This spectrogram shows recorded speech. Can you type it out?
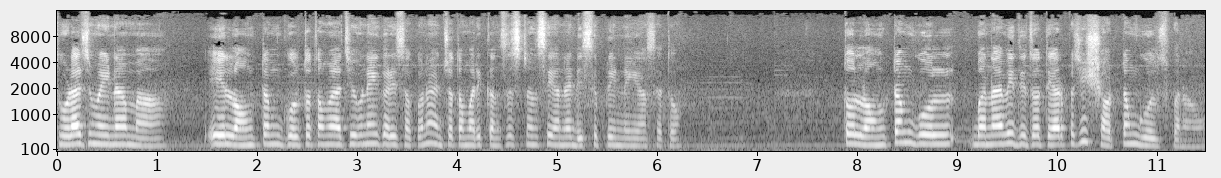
થોડા જ મહિનામાં? એ લોંગ ટર્મ ગોલ તો તમે અચીવ નહીં કરી શકો ને, જો તમારી કન્સિસ્ટન્સી અને ડિસિપ્લિન નહીં હશે તો. તો લોંગ ટર્મ ગોલ બનાવી દીધો, ત્યાર પછી શોર્ટ ટર્મ ગોલ્સ બનાવો.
